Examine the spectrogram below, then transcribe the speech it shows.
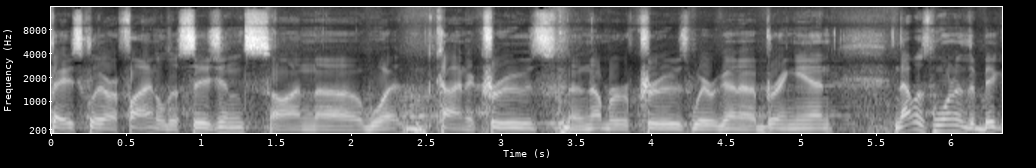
basically our final decisions on uh, what kind of crews, the number of crews we were going to bring in. And that was one of the big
